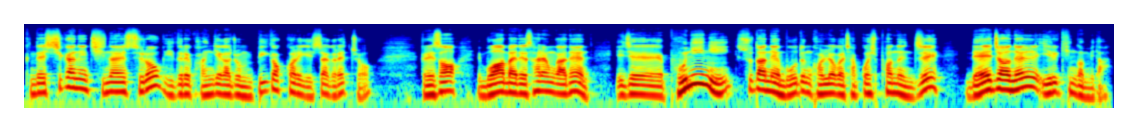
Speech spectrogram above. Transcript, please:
근데 시간이 지날수록 이들의 관계가 좀 삐걱거리기 시작을 했죠. 그래서 모하메드 사령관은 이제 본인이 수단의 모든 권력을 잡고 싶었는지 내전을 일으킨 겁니다.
